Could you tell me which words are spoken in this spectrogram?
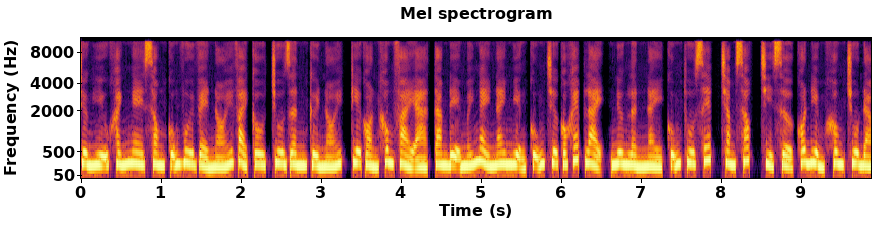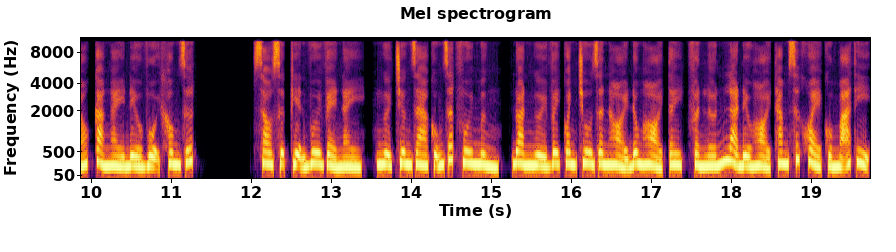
Trương Hữu Khánh nghe xong cũng vui vẻ nói vài câu, Chu dân cười nói, kia còn không phải à, tam đệ mấy ngày nay miệng cũng chưa có khép lại, nương lần này cũng thu xếp chăm sóc, chỉ sợ có điểm không chu đáo, cả ngày đều vội không dứt. Sau sự kiện vui vẻ này, người trương gia cũng rất vui mừng, đoàn người vây quanh chu dân hỏi đông hỏi tây, phần lớn là đều hỏi thăm sức khỏe của mã thị,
